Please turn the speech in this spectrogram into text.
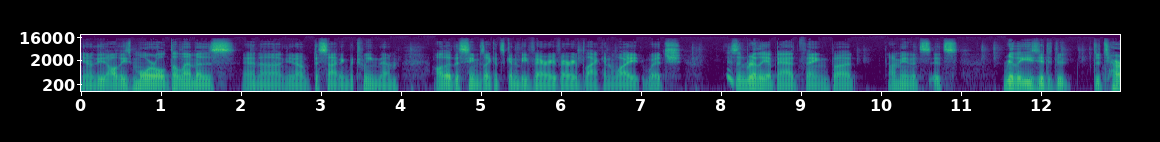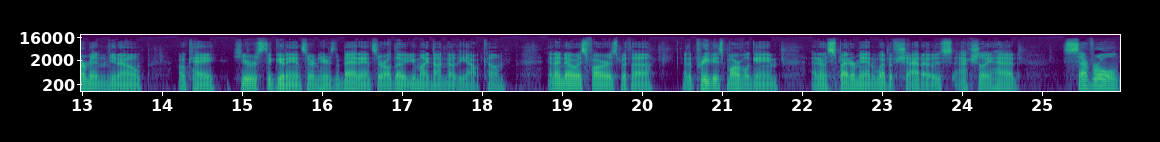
you know the, all these moral dilemmas and uh, you know deciding between them. Although this seems like it's going to be very very black and white, which isn't really a bad thing, but I mean it's it's really easy to de- determine. You know, okay, here's the good answer and here's the bad answer. Although you might not know the outcome. And I know as far as with a uh, the previous Marvel game, I know Spider-Man: Web of Shadows actually had several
